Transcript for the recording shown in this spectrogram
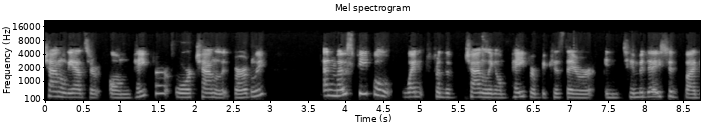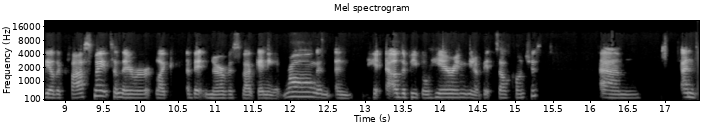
channel the answer on paper or channel it verbally and most people went for the channeling on paper because they were intimidated by the other classmates and they were like a bit nervous about getting it wrong and, and other people hearing, you know, a bit self-conscious. Um, and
